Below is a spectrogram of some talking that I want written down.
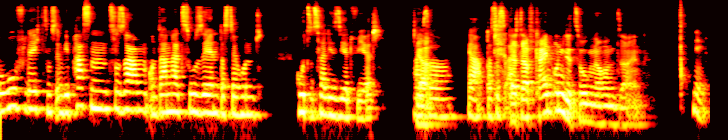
beruflich, es muss irgendwie passen zusammen und dann halt zusehen, dass der Hund gut sozialisiert wird. Also, ja, ja das ist Das darf kein ungezogener Hund sein. Nee.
